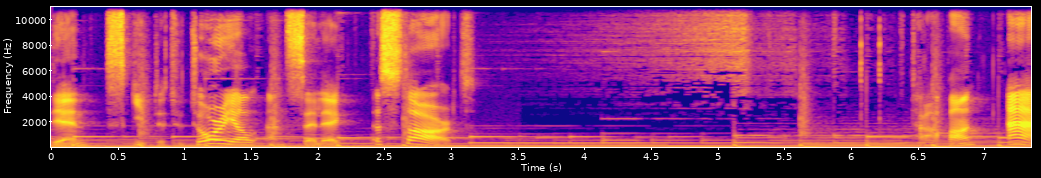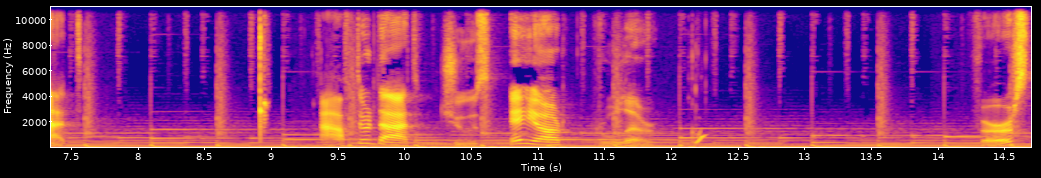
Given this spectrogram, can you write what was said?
Then skip the tutorial and select a Start. Tap on Add. After that, choose AR Ruler. First,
